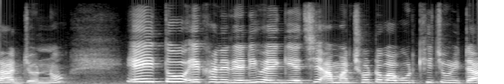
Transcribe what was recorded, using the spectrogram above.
তার জন্য। এই তো এখানে রেডি হয়ে গিয়েছে আমার ছোট বাবুর খিচুড়িটা।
